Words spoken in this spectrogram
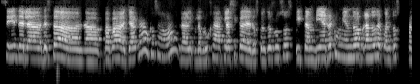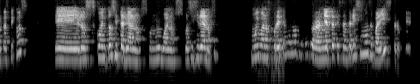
Sí, de la, de esta, la Baba Yaga, ¿o ¿cómo se llamaba? La, la bruja clásica de los cuentos rusos. Y también recomiendo, hablando de cuentos fantásticos, eh, los cuentos italianos, son muy buenos, los sicilianos, muy buenos. Por ahí tengo unos de nieta que están carísimos de París, pero que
